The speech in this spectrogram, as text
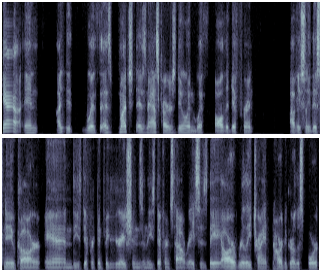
Yeah. And I, with as much as NASCAR is doing with all the different, obviously, this new car and these different configurations and these different style races, they are really trying hard to grow the sport.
